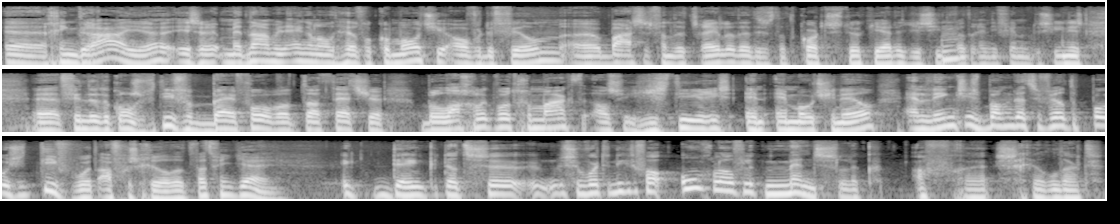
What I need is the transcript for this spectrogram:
eh, ging draaien, is er met name in Engeland heel veel commotie over de film. eh, op basis van de trailer, dat is dat korte stukje, hè, dat je ziet wat er in die film te zien is. Eh, vinden de conservatieven bijvoorbeeld dat Thatcher belachelijk wordt gemaakt... als hysterisch en emotioneel. En links is bang dat ze veel te positief wordt afgeschilderd. Wat vind jij? Ik denk dat ze... Ze wordt in ieder geval ongelooflijk menselijk afgeschilderd.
